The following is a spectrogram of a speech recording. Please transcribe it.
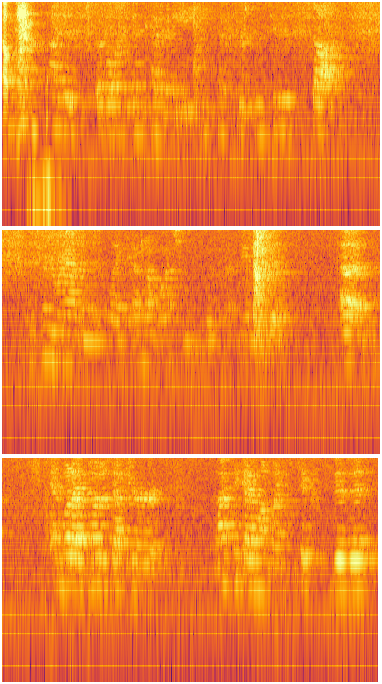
Oh. I just, I've always been kind of an ADD kind of person, so this stopped. I turned around and like, I'm not watching this, so it's not good. Um, and what I've noticed after, I think I'm on my sixth visit,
